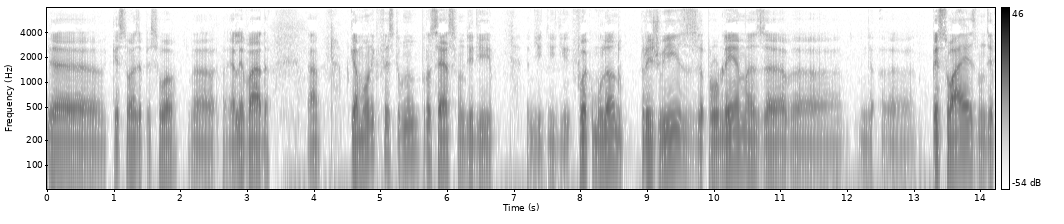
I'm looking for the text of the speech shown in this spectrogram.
é, questões da pessoa é, é levada, tá? Porque a Mônica fez tudo num processo de, de, de, de foi acumulando prejuízos, problemas uh, uh, pessoais, vamos dizer,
